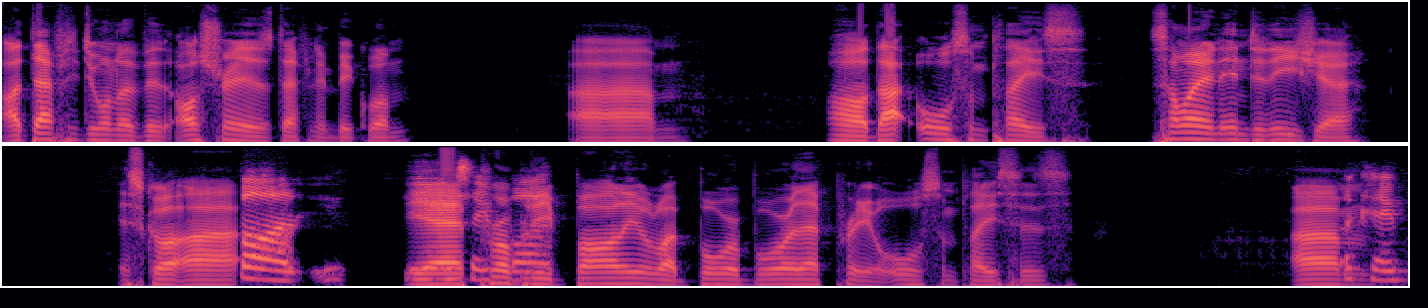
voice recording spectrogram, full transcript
I definitely do want to visit. Australia is definitely a big one. Um, oh, that awesome place, somewhere in Indonesia. It's got uh, Bali. you yeah, probably Bali. Bali or like Bora Bora. They're pretty awesome places. Um, Okay,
